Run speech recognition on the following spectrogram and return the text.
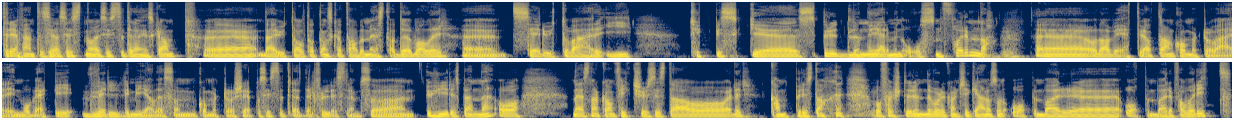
tre fantasy assist nå i siste treningskamp. Uh, det er uttalt at han skal ta det meste av dødballer. ser ut til å være i typisk uh, sprudlende Gjermund Aasen-form. Da. Mm. Uh, og da vet vi at han kommer til å være involvert i veldig mye av det som kommer til å skje på siste tredjedel for Lillestrøm. Så uh, uhyre spennende. Og når jeg snakka om fictures i stad, eller kamper i stad, og første runde hvor det kanskje ikke er noen sånn åpenbar, åpenbare favoritt,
